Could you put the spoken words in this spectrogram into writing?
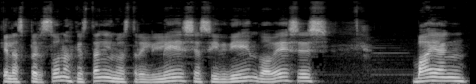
que las personas que están en nuestra iglesia sirviendo a veces vayan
